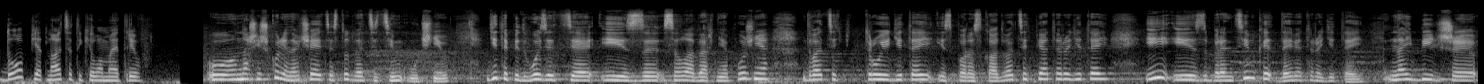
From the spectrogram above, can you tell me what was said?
до 15 кілометрів. У нашій школі навчається 127 учнів. Діти підвозяться із села Верхня Пожня 23 дітей, із Порозка 25 дітей і із Бранцівки 9 дітей. Найбільше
